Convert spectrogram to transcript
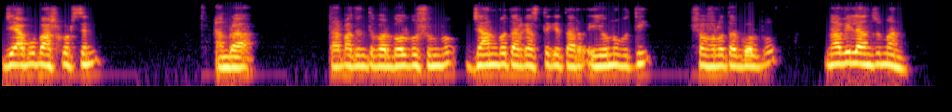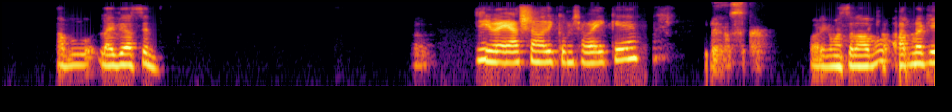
যে আপু পাশ করছেন, আমরা তার পাতেন গল্প শুনব, জানব তার কাছ থেকে তার এই অনুভূতি। সফলতার গল্প। নাবিল আঞ্জুমান আপু লাইভে আছেন? জি ভাই আসসালামু আলাইকুম সবাইকে। ওয়ালাইকুম আসসালাম আপু। আপনাকে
